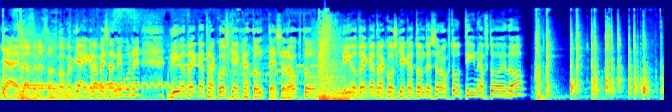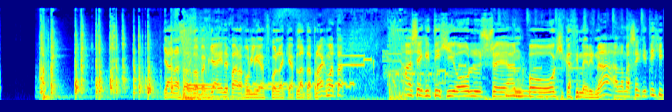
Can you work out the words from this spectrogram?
Για ελάτε να σας δω, παιδιά. Οι γραμμές ανοίγουν 2, 10, 300 και 104,8. 2, 10, 300 και 104,8. Τι είναι αυτό εδώ; Για να σας δω, παιδιά, είναι πάρα πολύ εύκολα και απλά τα πράγματα. Μας έχει τύχει όλους, αν πω όχι καθημερινά, αλλά μας έχει τύχει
